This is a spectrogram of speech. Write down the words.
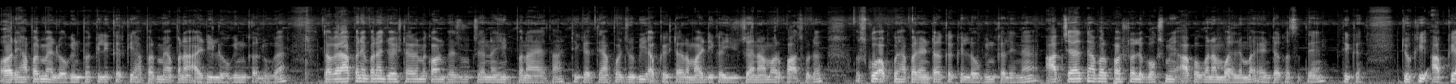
और यहाँ पर मैं लॉगिन पर क्लिक करके यहाँ पर मैं अपना आईडी लॉगिन कर लूँगा। तो अगर आपने अपना जो इंस्टाग्राम अकाउंट फेसबुक से नहीं बनाया था, ठीक है तो यहाँ पर जो भी आपका इंस्टाग्राम आईडी का यूज़र नाम और पासवर्ड है, उसको आपको यहाँ पर एंटर करके लॉगिन कर लेना है। आप चाहते हैं यहाँ पर फ़र्स्ट वाले बॉक्स में आप अपना मोबाइल नंबर एंटर कर सकते हैं, ठीक है, जो कि आपके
